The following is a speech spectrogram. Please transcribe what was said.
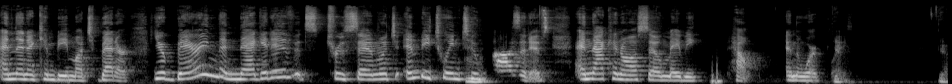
and then it can be much better. You're bearing the negative, it's true sandwich, in between 2 mm-hmm. positives. And that can also maybe help in the workplace. Yeah.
